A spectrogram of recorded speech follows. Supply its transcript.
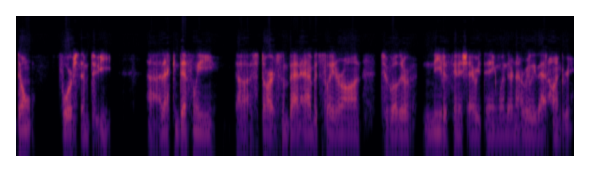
Don't force them to eat. Uh, that can definitely uh, start some bad habits later on to where they need to finish everything when they're not really that hungry.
